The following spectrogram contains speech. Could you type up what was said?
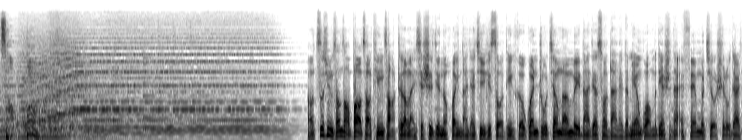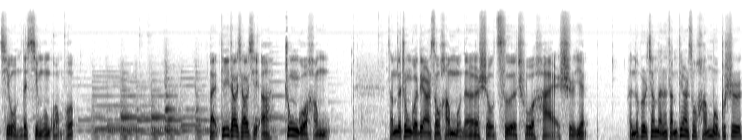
早报。好，资讯早早报，早听早知道。哪些时间呢？欢迎大家继续锁定和关注江南为大家所带来的绵阳广播电视台 FM 九十六点七，我们的新闻广播。来，第一条消息啊，中国航母，咱们的中国第二艘航母呢首次出海试验。很多朋友江南，那咱们第二艘航母不是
